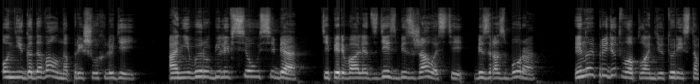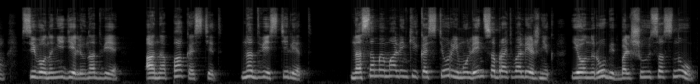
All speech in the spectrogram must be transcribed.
он негодовал на пришлых людей. Они вырубили все у себя, теперь валят здесь без жалости, без разбора. Иной придет в Лапландию туристам всего на неделю, на две, а напакостит на двести лет. На самый маленький костер ему лень собрать валежник, и он рубит большую сосну,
